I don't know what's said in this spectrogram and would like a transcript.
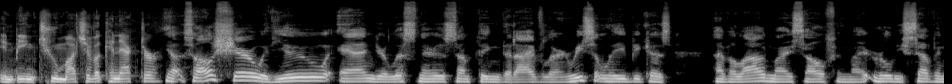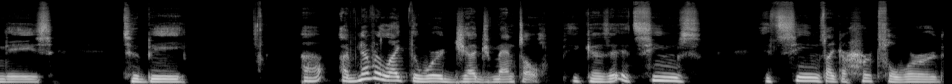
in being too much of a connector? Yeah. So I'll share with you and your listeners something that I've learned recently because I've allowed myself in my early 70s to be. Uh, I've never liked the word judgmental because it seems it seems like a hurtful word,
